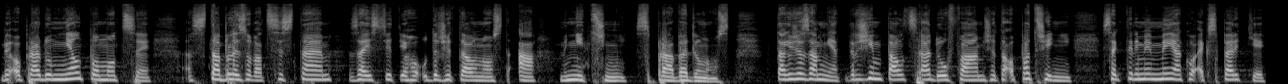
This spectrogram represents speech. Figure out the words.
by opravdu měl pomoci stabilizovat systém, zajistit jeho udržitelnost a vnitřní spravedlnost. Takže za mě držím palce a doufám, že ta opatření, se kterými my jako experti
